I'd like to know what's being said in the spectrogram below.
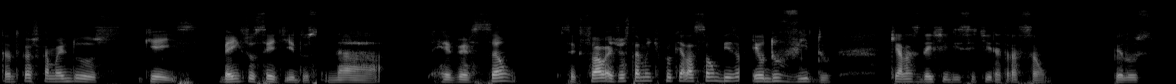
Tanto que eu acho que a maioria dos gays bem sucedidos na reversão sexual é justamente porque elas são bis. Eu duvido que elas deixem de sentir atração pelos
